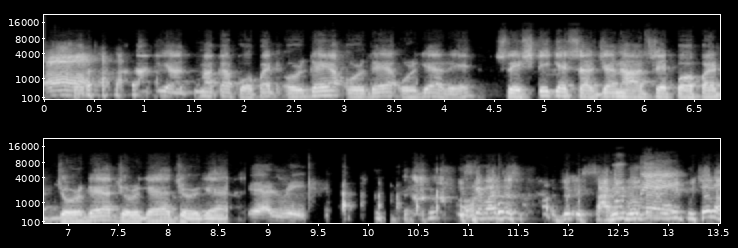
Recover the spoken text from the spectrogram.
हाँ, काका की आत्मा का पोपट उड़ गया उड़ गया उड़ गया रे। सृष्टि के सर्जन हाथ से पोपट जुड़ गया जुड़ गया जुड़ गया. इसके बाद जो जो साहिल बोलता है वो भी पूछो ना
